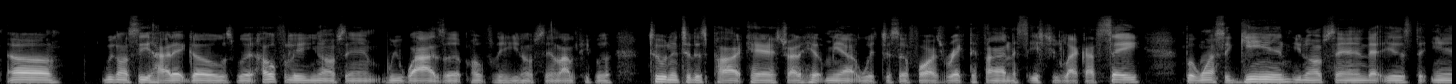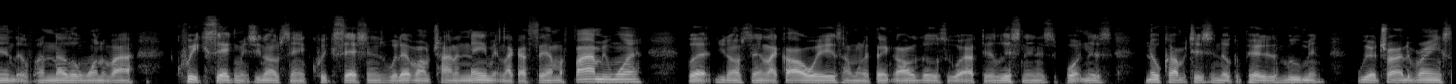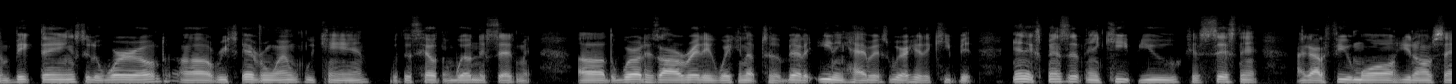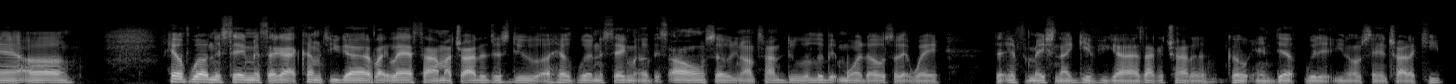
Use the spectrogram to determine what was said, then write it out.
uh, we're gonna see how that goes, but hopefully, you know what I'm saying, we wise up. Hopefully, you know what I'm saying, a lot of people tune into this podcast, try to help me out with just as far as rectifying this issue, like I say. But once again, you know what I'm saying, that is the end of another one of our quick segments, you know what I'm saying, quick sessions, whatever I'm trying to name it. Like I say, I'm gonna find me one. But you know what I'm saying, like always, I want to thank all of those who are out there listening and supporting this no competition, no competitive movement. We are trying to bring some big things to the world, uh, reach everyone we can with this health and wellness segment. Uh, the world is already waking up to better eating habits. We are here to keep it inexpensive and keep you consistent. I got a few more, you know what I'm saying, uh, health wellness segments I got coming to you guys. Like last time, I tried to just do a health wellness segment of its own. So, you know, I'm trying to do a little bit more of those so that way the information I give you guys, I could try to go in depth with it. You know what I'm saying? Try to keep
